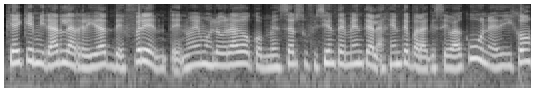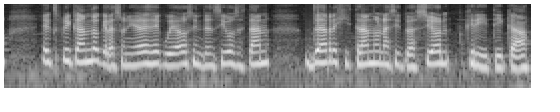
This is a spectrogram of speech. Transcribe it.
que hay que mirar la realidad de frente. No hemos logrado convencer suficientemente a la gente para que se vacune, dijo, explicando que las unidades de cuidados intensivos están ya registrando una situación crítica.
